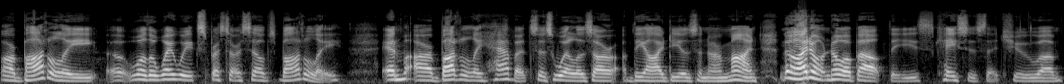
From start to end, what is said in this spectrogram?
our bodily, uh, well, the way we express ourselves bodily, and our bodily habits as well as our the ideas in our mind. No, I don't know about these cases that you um,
